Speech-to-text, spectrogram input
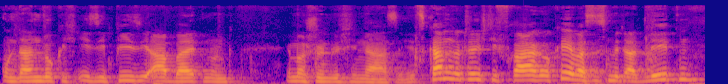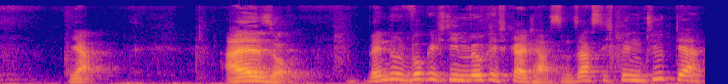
und dann wirklich easy peasy arbeiten und immer schön durch die Nase. Jetzt kam natürlich die Frage, okay, was ist mit Athleten? Ja, also, wenn du wirklich die Möglichkeit hast und sagst, ich bin ein Typ, der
